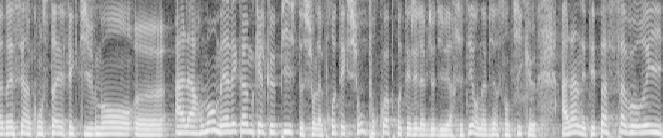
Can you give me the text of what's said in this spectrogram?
a dressé un constat effectivement euh, alarmant, mais avec quand même quelques pistes sur la protection. Pourquoi protéger la biodiversité? On a bien senti que Alain n'était pas favori,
